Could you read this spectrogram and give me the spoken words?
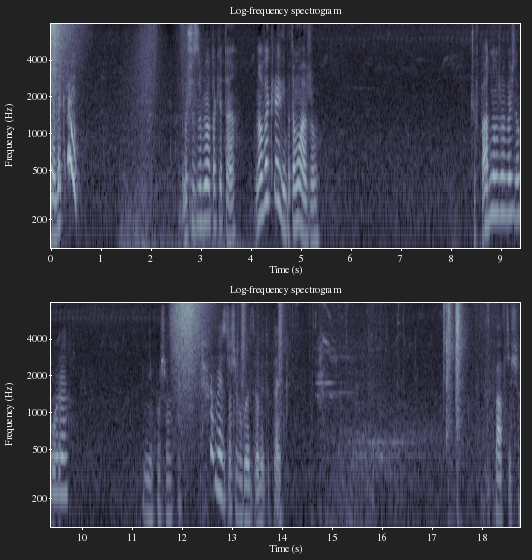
Nie wykrył. Bo się zrobiło takie te. No wykryli, bo tam łażą. Czy wpadną, żeby wejść do góry? Nie kła szansy. No więc co się w ogóle zrobię tutaj. Bawcie się.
